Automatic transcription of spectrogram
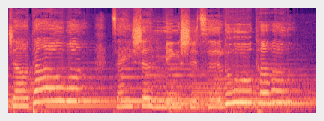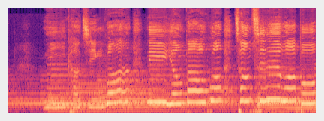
找到我，在生命十字路口，你靠近我，你拥抱我，从此我不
